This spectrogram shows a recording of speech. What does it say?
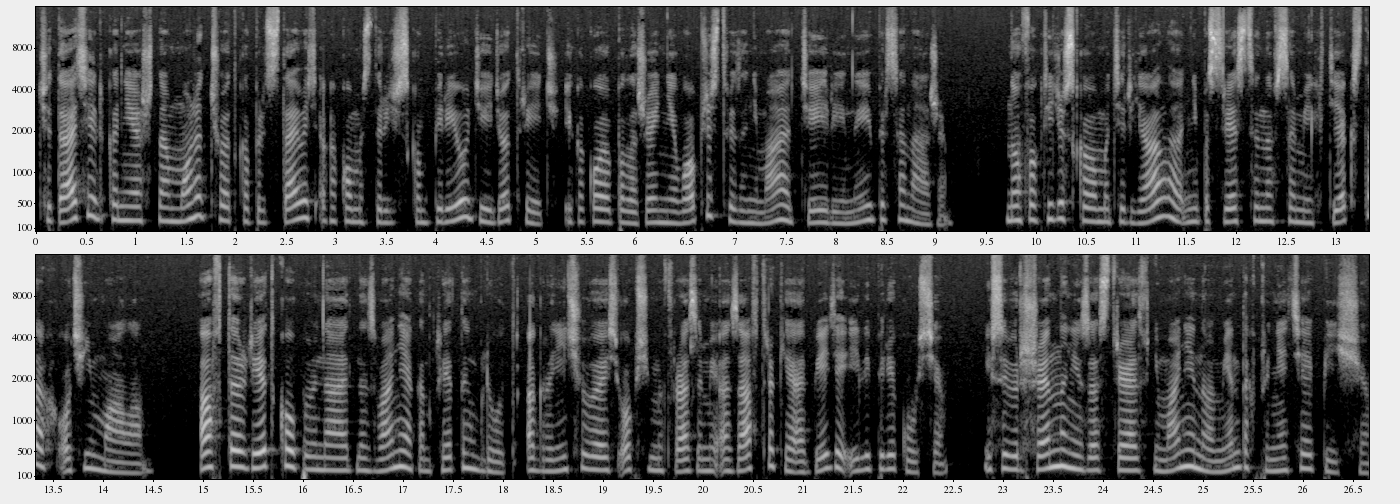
Читатель, конечно, может четко представить, о каком историческом периоде идет речь и какое положение в обществе занимают те или иные персонажи. Но фактического материала непосредственно в самих текстах очень мало. Автор редко упоминает названия конкретных блюд, ограничиваясь общими фразами о завтраке, обеде или перекусе – и совершенно не заостряет внимание на моментах принятия пищи.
